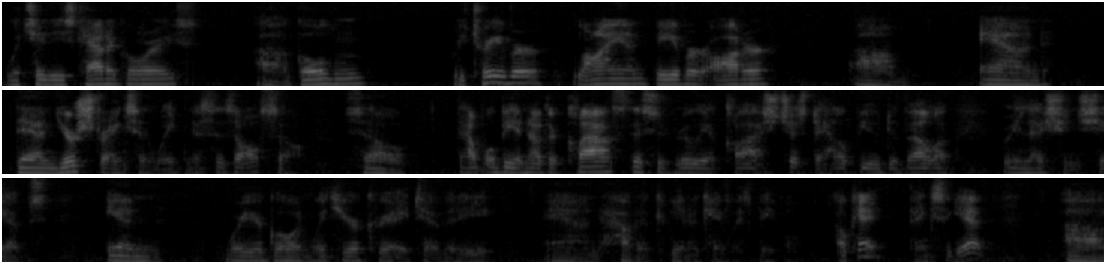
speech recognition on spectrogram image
which of these categories, uh, golden, retriever, lion, beaver, otter, um, and then your strengths and weaknesses also. So that will be another class. This is really a class just to help you develop relationships in where you're going with your creativity and how to communicate with people. Okay, thanks again. Uh,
